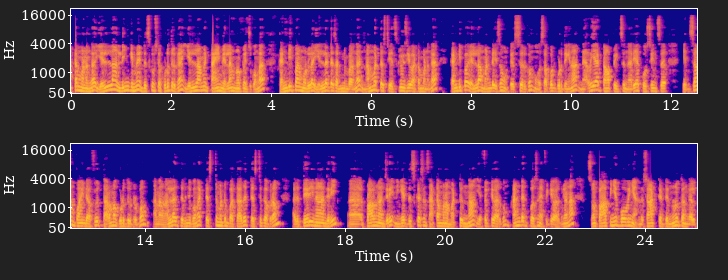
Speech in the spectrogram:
அட்டன் பண்ணுங்க. எல்லா லிங்குமே டிஸ்கிரிப்ஷன் கொடுத்துருக்கேன். எல்லாமே டைம் எல்லாமே நோட் பண்ணி வச்சுக்கோங்க கண்டிப்பா முறையில் எல்லா டெஸ்ட் அட்டன் பாருங்க. நம்ம டெஸ்ட் எக்ஸ்க்ளூசிவா அட்டன் பண்ணுங்க. கண்டிப்பா எல்லா மண்டேஸும் டெஸ்ட் இருக்கும். உங்க சப்போர்ட் கொடுத்தீங்கன்னா நிறைய டாபிக்ஸ் நிறைய questions exam point of view தரமா கொடுத்துட்டு இருப்போம். ஆனா நல்லா தெரிஞ்சுக்கோங்க. டெஸ்ட் மட்டும் பத்தாது. டெஸ்ட்டுக்கு அப்புறம் அது தெரியினாலும் சரி ப்ராப்ளம்னாலும் சரி நீங்க டிஸ்கஷன்ஸ் அட்டன் பண்ண மட்டும்தான் எஃபெக்டிவா இருக்கும். ஹண்ட்ரட் பர்சன்ட் எஃபெக்டிவா இருக்கும். இல்லைன்னா சும்மா பாப்பீங்க போவீங்க. அந்த ஷார்ட் கட் நுணுக்கங்கள்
